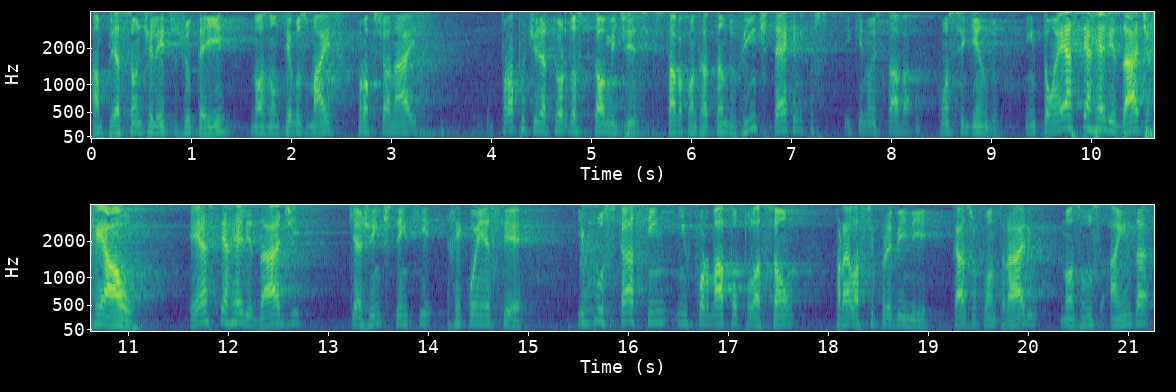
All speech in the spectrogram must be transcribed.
ampliação de leitos de UTI, nós não temos mais profissionais. Próprio diretor do hospital me disse que estava contratando 20 técnicos e que não estava conseguindo. Então, esta é a realidade real. Esta é a realidade que a gente tem que reconhecer e buscar, sim, informar a população para ela se prevenir. Caso contrário, nós vamos ainda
